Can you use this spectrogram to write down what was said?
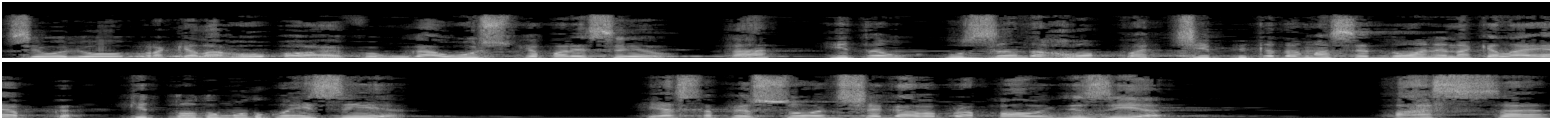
Você olhou para aquela roupa, ó, foi um gaúcho que apareceu, tá? Então, usando a roupa típica da Macedônia naquela época, que todo mundo conhecia. E essa pessoa chegava para Paulo e dizia: passa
